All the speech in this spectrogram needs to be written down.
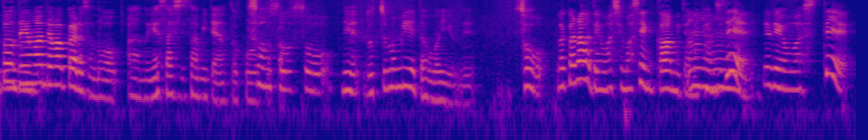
と電話で分かるそのあの優しさみたいなところとか。そうそうそう。ねどっちも見れた方がいいよね。そう。だから電話しませんかみたいな感じで,、うんうん。で電話して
